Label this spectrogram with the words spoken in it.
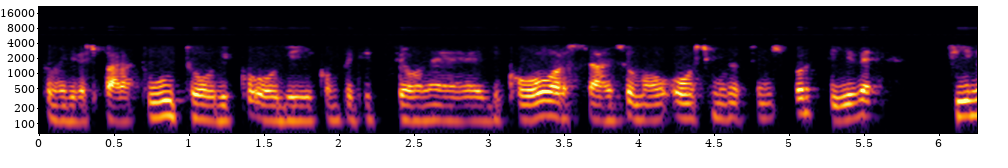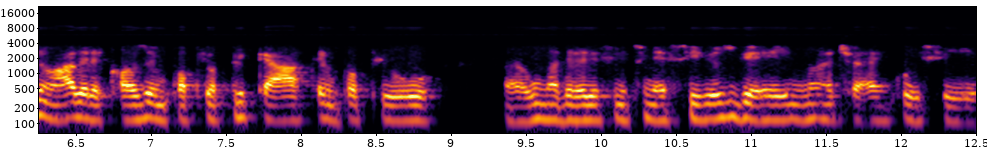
dire, sparatutto di, o di competizione di corsa, insomma, o simulazioni sportive, fino a delle cose un po' più applicate, un po' più, una delle definizioni è serious game, cioè in cui si,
